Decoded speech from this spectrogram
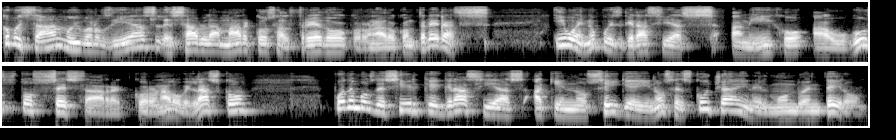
¿Cómo están? Muy buenos días. Les habla Marcos Alfredo Coronado Contreras. Y bueno, pues gracias a mi hijo Augusto César Coronado Velasco, podemos decir que gracias a quien nos sigue y nos escucha en el mundo entero,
